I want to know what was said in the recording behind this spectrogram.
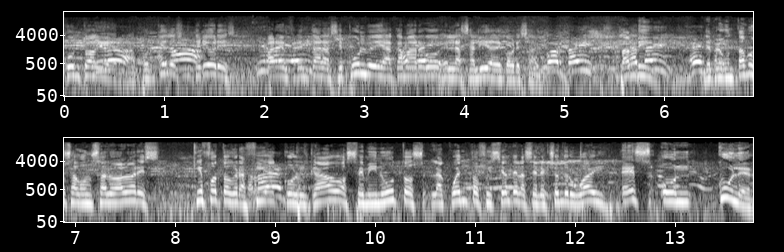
junto a Guerra. ¿Por qué dos interiores? Para enfrentar a Sepúlveda y a Camargo en la salida de Cobresal. Bambi, le preguntamos a Gonzalo Álvarez qué fotografía ha colgado hace minutos la cuenta oficial de la selección de Uruguay. Es un cooler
